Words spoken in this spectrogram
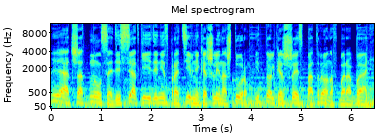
Я отшатнулся, десятки единиц противника шли на штурм, и только шесть патронов в барабане.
